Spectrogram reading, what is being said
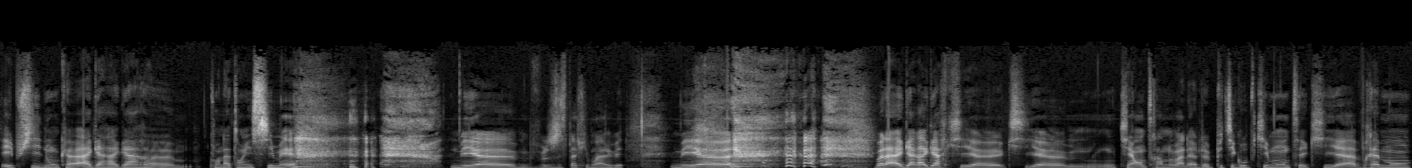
Et puis donc Agar Agar qu'on attend ici, mais mais j'espère qu'ils vont arriver. Mais voilà, Agar Agar qui euh, qui euh, qui est en train de voilà le petit groupe qui monte et qui a vraiment,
